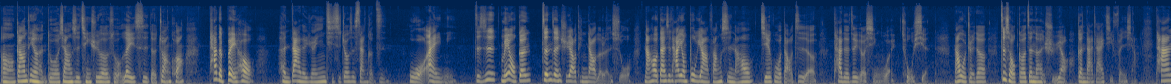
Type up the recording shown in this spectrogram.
嗯，刚刚听了很多像是情绪勒索类似的状况，它的背后很大的原因其实就是三个字：我爱你。只是没有跟真正需要听到的人说，然后但是他用不一样的方式，然后结果导致了他的这个行为出现。然后我觉得这首歌真的很需要跟大家一起分享。他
